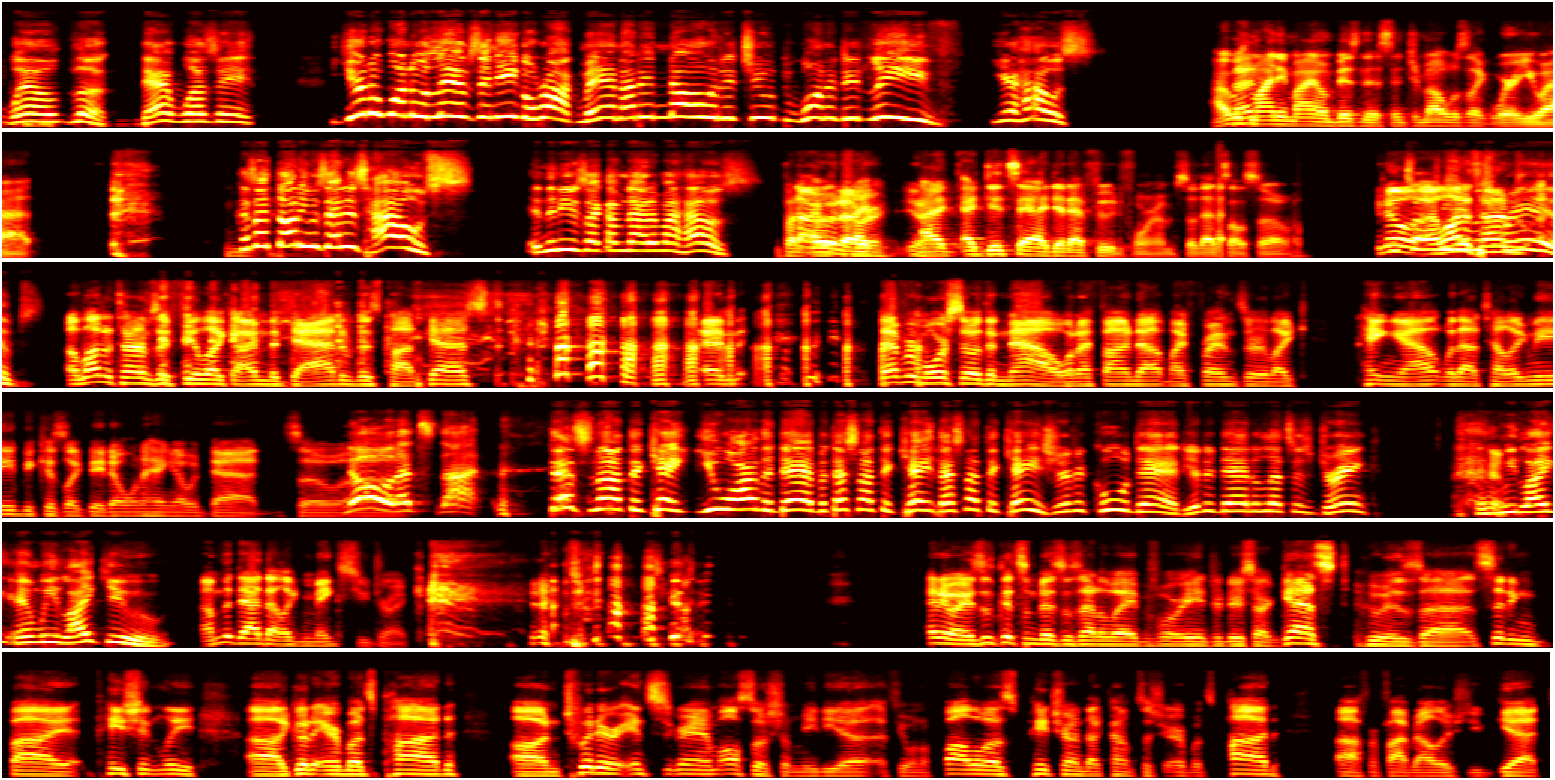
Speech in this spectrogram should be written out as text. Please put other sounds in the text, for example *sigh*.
Well, *laughs* look, that wasn't. You're the one who lives in Eagle Rock, man. I didn't know that you wanted to leave your house I was That- minding my own business, and Jamel was like, "Where are you at?" *laughs* because I thought he was at his house, and then he was like, "I'm not at my house." But Nah, I, but I- you know. I, I did say I did have food for him, so that's also. You know, a lot of times, ribs. a lot of times, I feel like I'm the dad of this podcast. And- Never more so than now when I find out my friends are like hanging out without telling me because like they don't want to hang out with dad. So no, uh, that's not. *laughs* That's not the case. You are the dad, but that's not the case. That's not the case. You're the cool dad. You're the dad who lets us drink, and we *laughs* like and we like you. I'm the dad that like makes you drink. *laughs* *laughs* Anyways, let's get some business out of the way before we introduce our guest, who is uh, sitting by patiently. Uh, go to Airbuds Pod on Twitter, Instagram, all social media. If you want to follow us, patreon.com slash Airbuds Pod. Uh, for five dollars, you get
